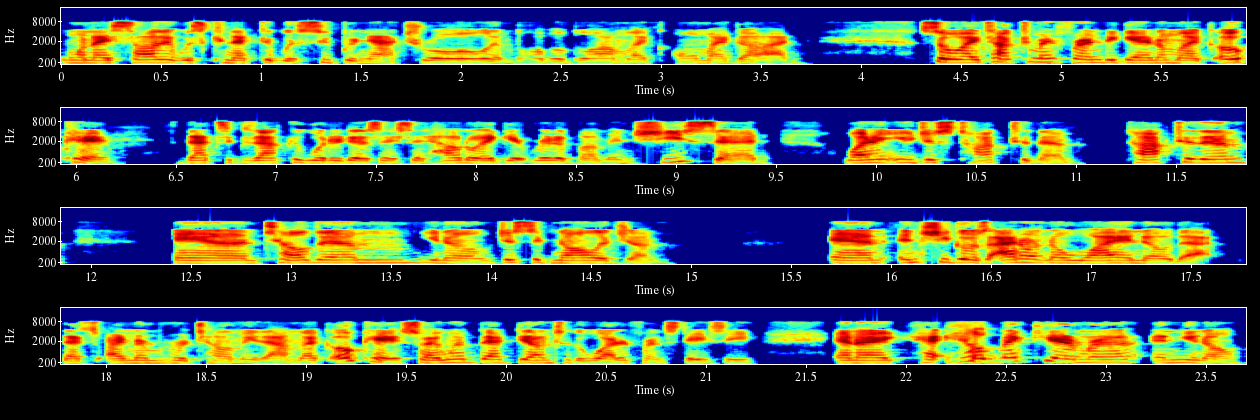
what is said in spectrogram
when I saw it was connected with supernatural and blah blah blah, I'm like, oh my god. So I talked to my friend again. I'm like, okay, that's exactly what it is. I said, how do I get rid of them? And she said, why don't you just talk to them? Talk to them and tell them, you know, just acknowledge them. And and she goes, I don't know why I know that. That's I remember her telling me that. I'm like, okay. So I went back down to the waterfront, Stacy, and I ha- held my camera and you know,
